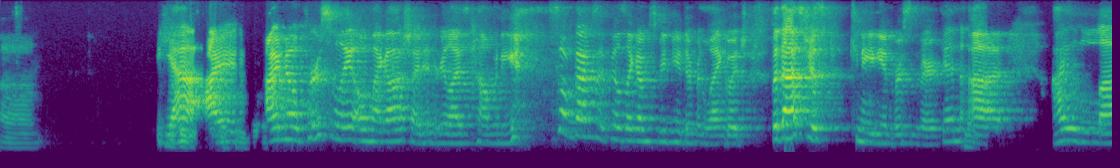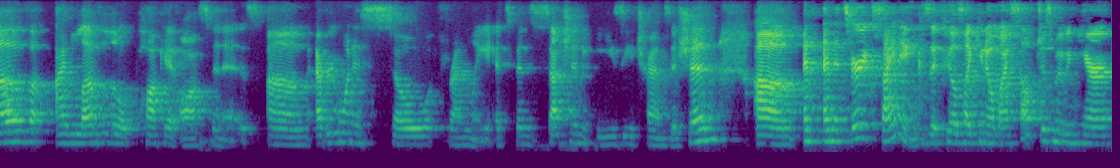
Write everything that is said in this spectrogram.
um, yeah, I I know personally. Oh my gosh, I didn't realize how many. Sometimes it feels like I'm speaking a different language, but that's just Canadian versus American. Yeah. Uh, I love I love the little pocket Austin is. Um, everyone is so friendly. It's been such an easy transition, um, and and it's very exciting because it feels like you know myself just moving here,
